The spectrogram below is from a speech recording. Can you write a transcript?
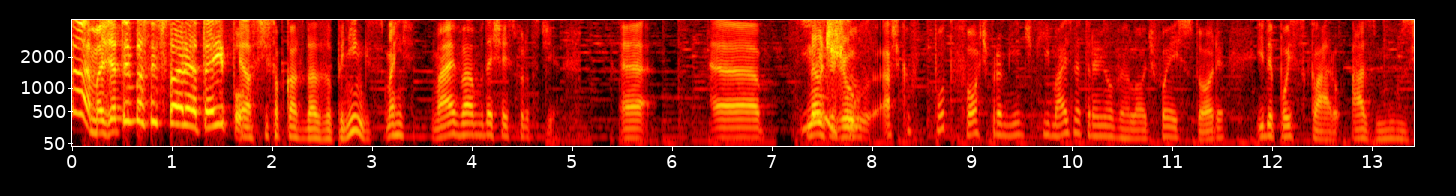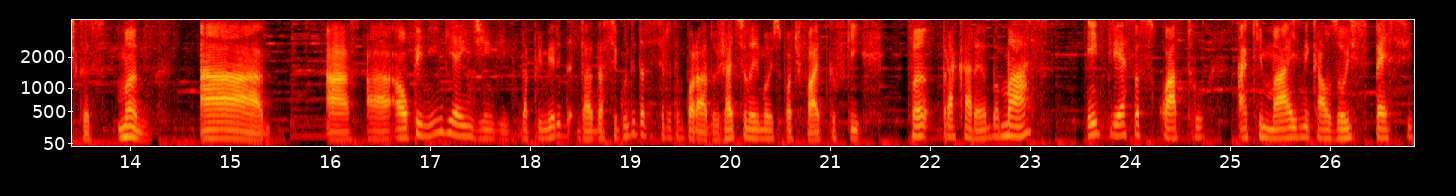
Ah, mas já teve bastante história até aí, pô. Eu assisti só por causa das openings, mas enfim. Mas vamos deixar isso para outro dia. É, é, Não é te julgo. Acho que o ponto forte pra mim de que mais me atraiu em Overlord foi a história. E depois, claro, as músicas. Mano, a. A, a, a opening e a ending da primeira, da, da segunda e da terceira temporada, eu já adicionei no meu Spotify, porque eu fiquei fã pra caramba, mas entre essas quatro, a que mais me causou espécie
